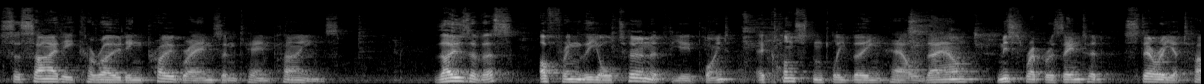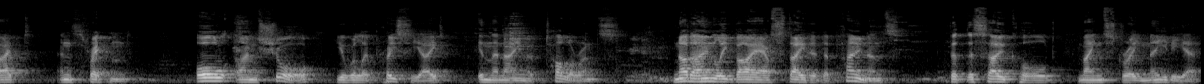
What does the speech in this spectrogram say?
society corroding programs and campaigns. Those of us offering the alternate viewpoint are constantly being held down, misrepresented, stereotyped, and threatened. All, I'm sure, you will appreciate in the name of tolerance, not only by our stated opponents, but the so called mainstream media.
